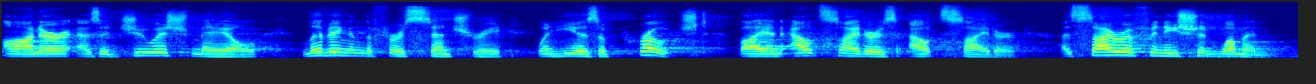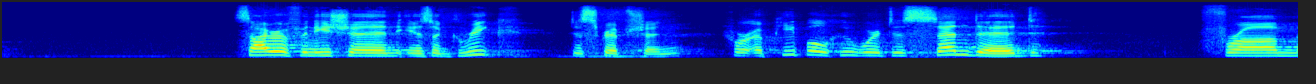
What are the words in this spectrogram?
honor as a Jewish male living in the first century when he is approached by an outsider's outsider, a Syrophoenician woman. Syrophoenician is a Greek description for a people who were descended from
